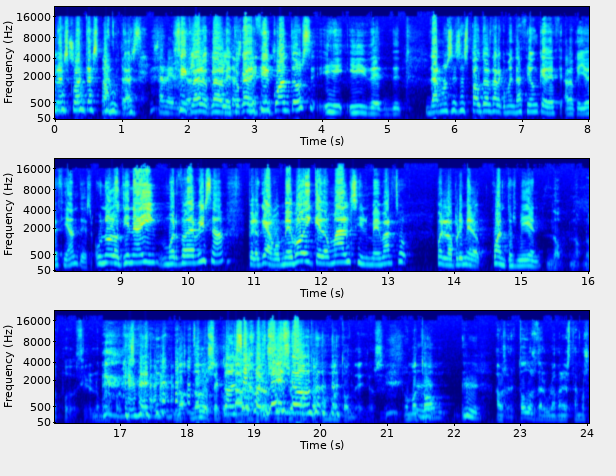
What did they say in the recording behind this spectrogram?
unas cuantas pautas. Sí, claro, claro, le toca decir cuántos y, y de- de darnos esas pautas de recomendación que dec- a lo que yo decía antes. Uno lo tiene ahí, muerto de risa, pero ¿qué hago? ¿Me voy? ¿Quedo mal? ¿Si me marcho? Bueno, lo primero, ¿cuántos, Miguel? No, no, no puedo decir el número porque es que no, no, los he contado, pero sí, es un montón, un montón de ellos. Sí. Un montón. Vamos a ver, todos de alguna manera estamos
